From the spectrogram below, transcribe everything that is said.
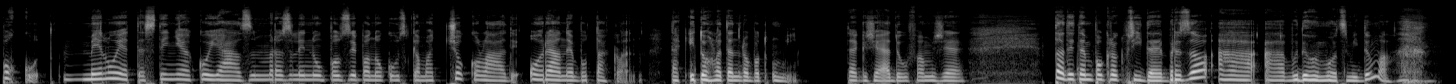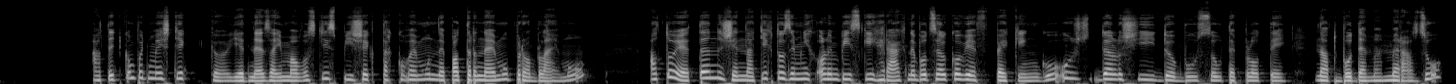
pokud milujete stejně jako já zmrzlinu posypanou kouskama čokolády, ora nebo takhle, tak i tohle ten robot umí. Takže já doufám, že tady ten pokrok přijde brzo a, a budu ho moc mít doma. A teď pojďme ještě k jedné zajímavosti, spíše k takovému nepatrnému problému. A to je ten, že na těchto zimních olympijských hrách nebo celkově v Pekingu už delší dobu jsou teploty nad bodem mrazu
